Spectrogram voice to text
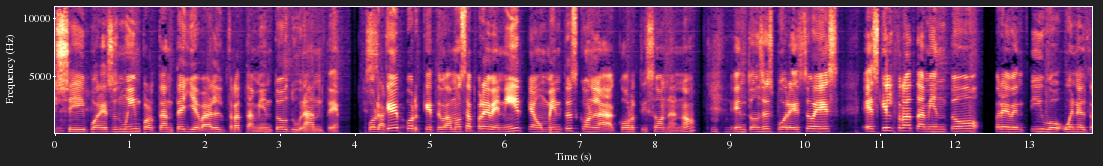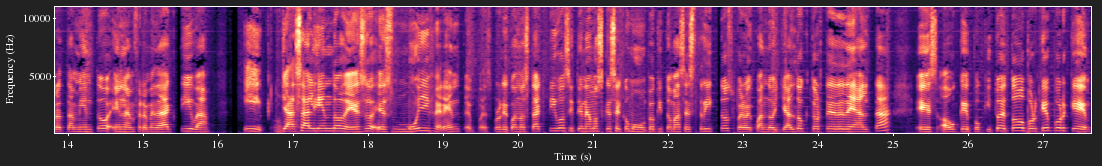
Sí, por eso es muy importante llevar el tratamiento durante. ¿Por qué? Porque te vamos a prevenir que aumentes con la cortisona, ¿no? Entonces, por eso es, es que el tratamiento preventivo o en el tratamiento en la enfermedad activa y ya saliendo de eso es muy diferente, pues, porque cuando está activo sí tenemos que ser como un poquito más estrictos, pero cuando ya el doctor te dé de alta es, ok, poquito de todo. ¿Por qué? Porque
